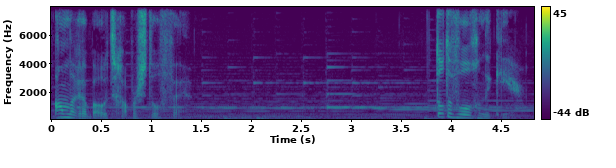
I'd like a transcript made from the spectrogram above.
andere boodschapperstoffen. Tot de volgende keer.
